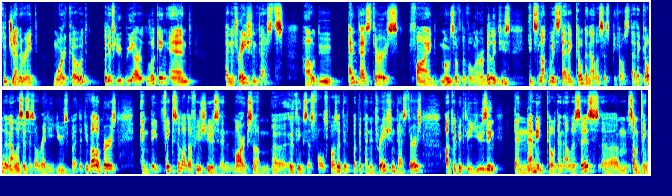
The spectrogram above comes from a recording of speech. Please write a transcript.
to generate more code. But if you, we are looking at penetration tests. How do pen testers find most of the vulnerabilities? It's not with static code analysis because static code analysis is already used by the developers and they fix a lot of issues and mark some uh, things as false positive. But the penetration testers are typically using dynamic code analysis, um, something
